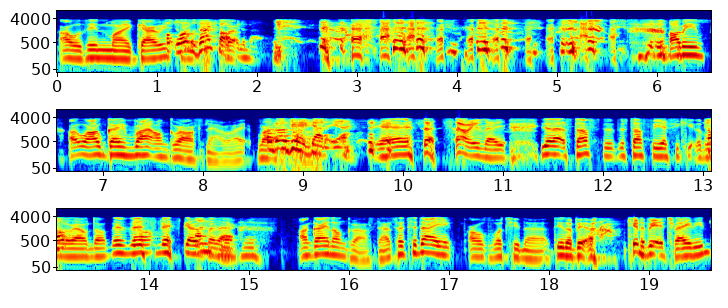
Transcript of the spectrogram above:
I was in my garage. What, was I talking about? I mean, I'm going right on grass now, right? Right. Oh, okay, got it. Yeah. yeah. Sorry, mate. You know that stuff, the, the stuff we actually keep the ball around on. Let's let's, let's go for that. I'm going on grass now. So today I was watching, uh, doing a bit, of, doing a bit of training,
